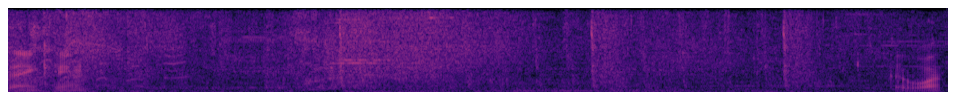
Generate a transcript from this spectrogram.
Thanking. Okay, what?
